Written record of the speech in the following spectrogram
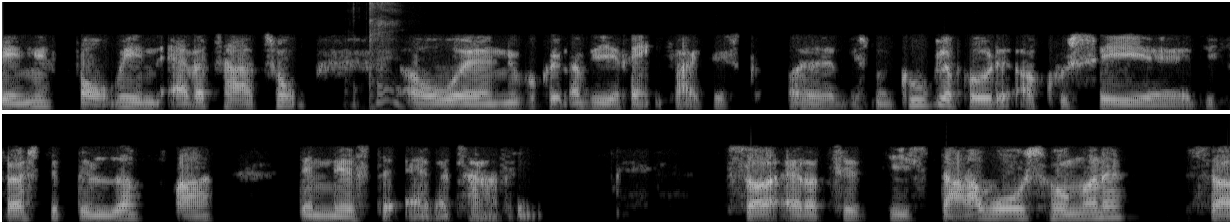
længe får vi en Avatar 2, okay. og øh, nu begynder vi rent faktisk, øh, hvis man googler på det, at kunne se øh, de første billeder fra den næste Avatar-film. Så er der til de Star Wars-hungerne, så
